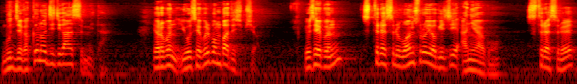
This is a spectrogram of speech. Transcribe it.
문제가 끊어지지가 않습니다. 여러분 요셉을 본받으십시오. 요셉은 스트레스를 원수로 여기지 아니하고 스트레스를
